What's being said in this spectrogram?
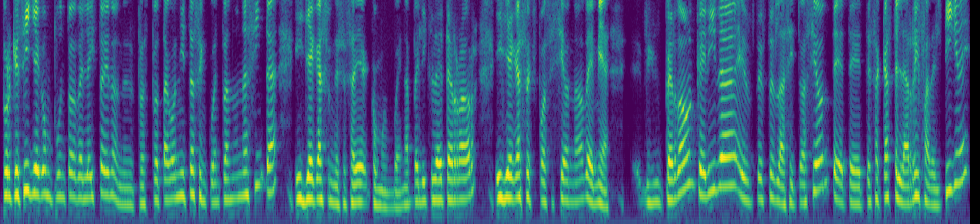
porque sí llega un punto de la historia donde nuestras protagonistas encuentran una cinta y llega su necesaria, como en buena película de terror, y llega su exposición, ¿no? De, mira, perdón, querida, este, esta es la situación, te, te, te, sacaste la rifa del tigre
